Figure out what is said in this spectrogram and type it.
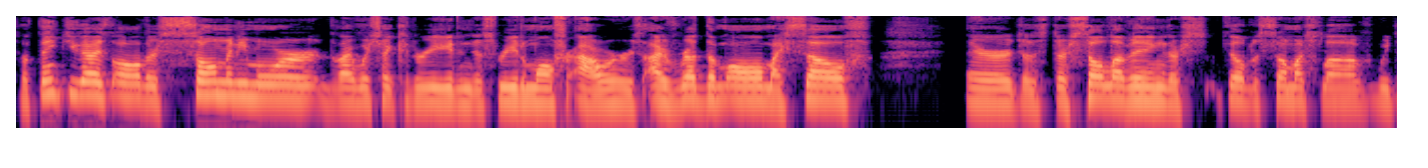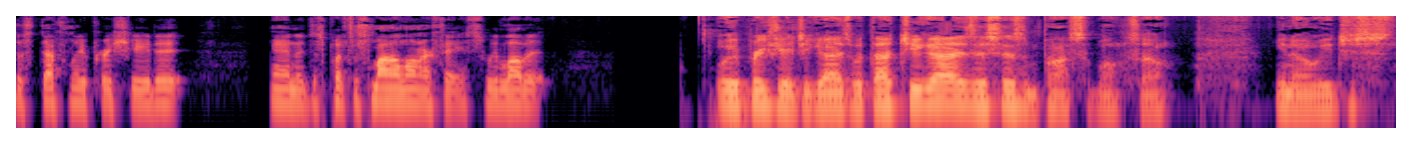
So thank you guys all. There's so many more that I wish I could read and just read them all for hours. I've read them all myself. They're just they're so loving. They're filled with so much love. We just definitely appreciate it, and it just puts a smile on our face. We love it. We appreciate you guys. Without you guys, this isn't possible. So, you know, we just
